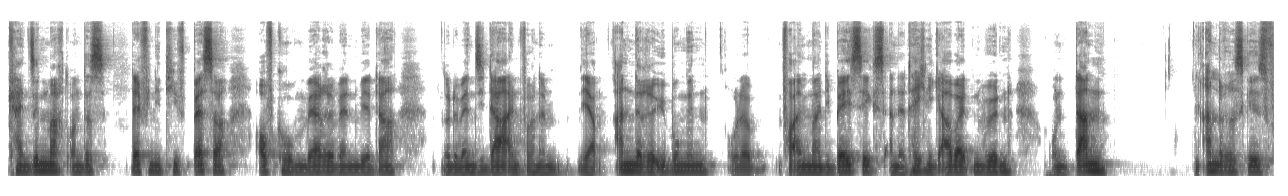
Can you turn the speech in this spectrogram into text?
keinen Sinn macht und das definitiv besser aufgehoben wäre, wenn wir da oder wenn sie da einfach eine, ja, andere Übungen oder vor allem mal die Basics an der Technik arbeiten würden und dann andere Skills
